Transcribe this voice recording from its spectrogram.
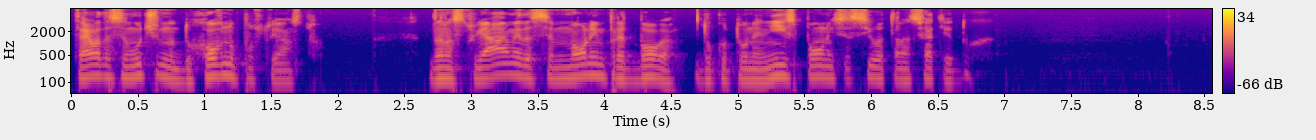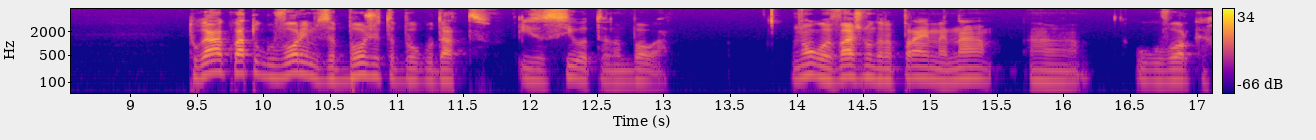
Трябва да се научим на духовно постоянство. Да настояваме да се молим пред Бога, докато не ни изпълни със силата на Святия Дух. Тогава, когато говорим за Божията благодат и за силата на Бога, много е важно да направим една а, оговорка.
